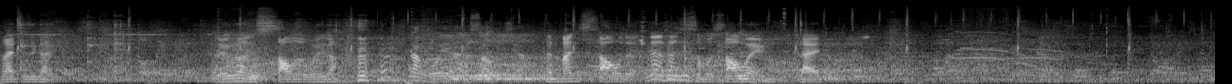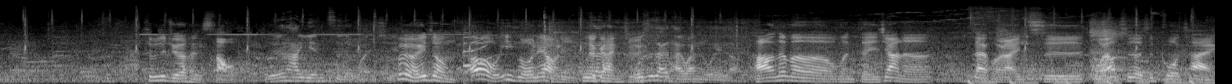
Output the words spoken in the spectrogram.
我来吃吃看，有一个很骚的味道。让我也来烧一下，很蛮骚的，那算是什么骚味？来。是不是觉得很骚？我觉得它腌制的关系，会有一种哦异国料理的感觉，不是在台湾的味道。好，那么我们等一下呢，再回来吃。我要吃的是菠菜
